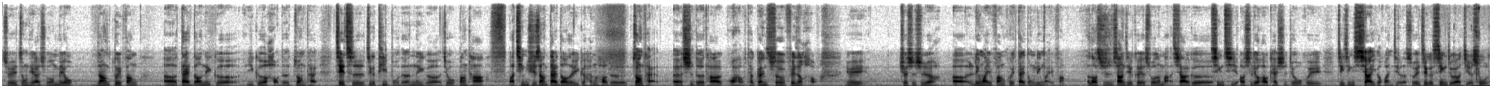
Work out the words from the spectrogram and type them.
所以总体来说没有让对方呃带到那个一个好的状态。这次这个替补的那个就帮他把情绪上带到了一个很好的状态，呃，使得他哇，他感受非常好，因为。确实是，呃，另外一方会带动另外一方。老师上节课也说了嘛，下个星期二十六号开始就会进行下一个环节了，所以这个信就要结束了。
